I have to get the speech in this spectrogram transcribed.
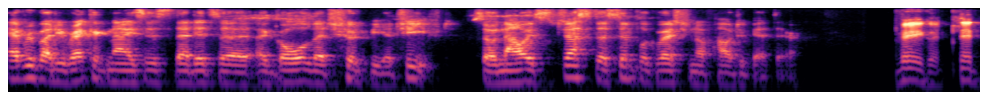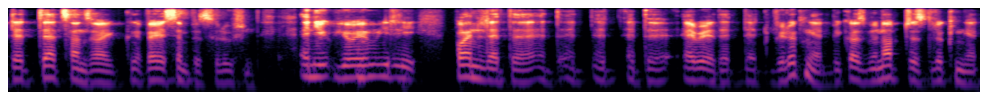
Everybody recognizes that it's a, a goal that should be achieved. So now it's just a simple question of how to get there. Very good. That that, that sounds like a very simple solution. And you, you immediately pointed at the at, at, at the area that, that we're looking at because we're not just looking at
